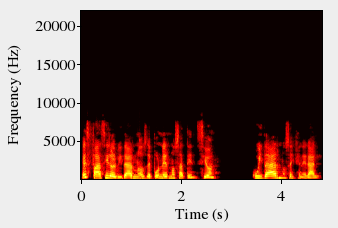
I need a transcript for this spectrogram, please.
Es fácil olvidarnos de ponernos atención, cuidarnos en general.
